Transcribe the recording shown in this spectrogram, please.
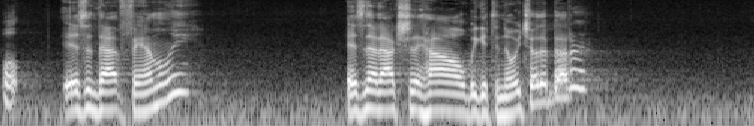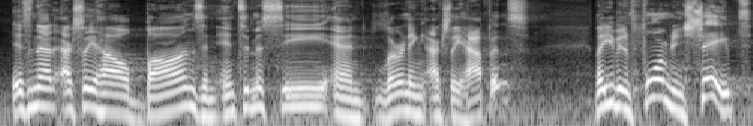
Well, isn't that family? Isn't that actually how we get to know each other better? Isn't that actually how bonds and intimacy and learning actually happens? Now, you've been formed and shaped,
